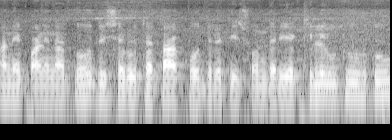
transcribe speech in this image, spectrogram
અને પાણીના ધોધ શરૂ થતાં કુદરતી સૌંદર્ય ખીલી ઉઠ્યું હતું.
